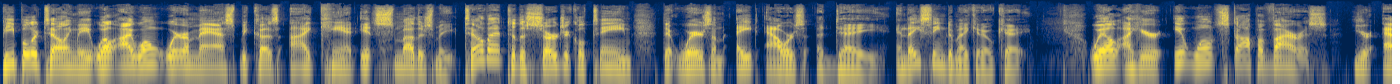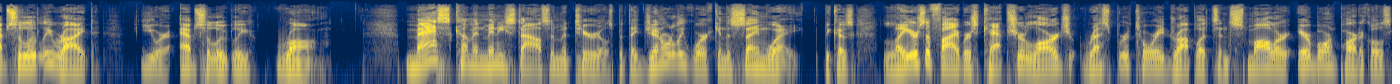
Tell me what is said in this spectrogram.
People are telling me, well, I won't wear a mask because I can't. It smothers me. Tell that to the surgical team that wears them eight hours a day, and they seem to make it okay. Well, I hear it won't stop a virus. You're absolutely right. You are absolutely wrong. Masks come in many styles and materials, but they generally work in the same way because layers of fibers capture large respiratory droplets and smaller airborne particles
